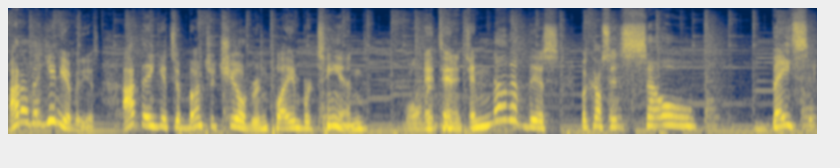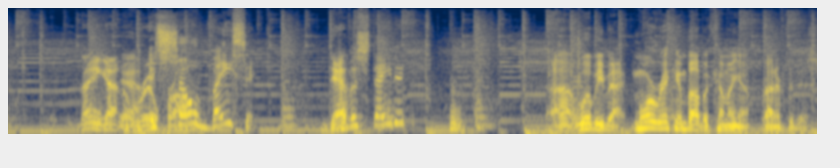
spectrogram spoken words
I don't think any of it is. I think it's a bunch of children playing pretend, and, and, attention. and none of this because it's so basic. They ain't got no Yeah. real It's problem. so basic. Devastated. Uh, we'll be back. More Rick and Bubba coming up right after this.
